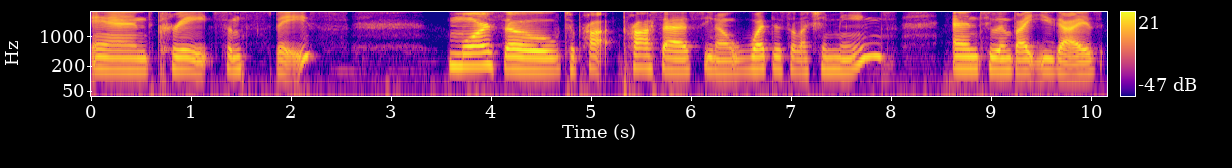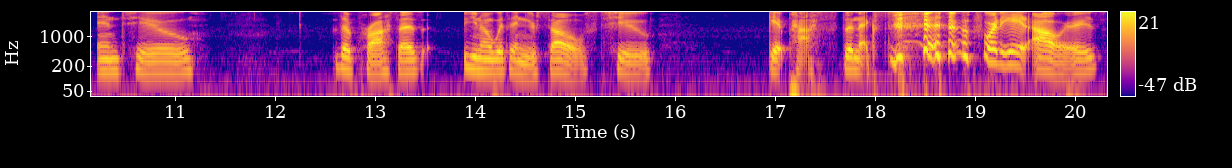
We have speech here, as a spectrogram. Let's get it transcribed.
and create some space more so to pro- process, you know, what this election means and to invite you guys into the process, you know, within yourselves to get past the next 48 hours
